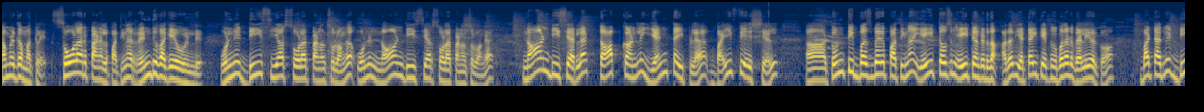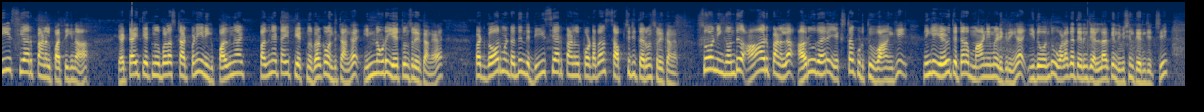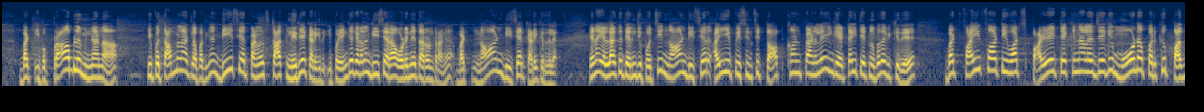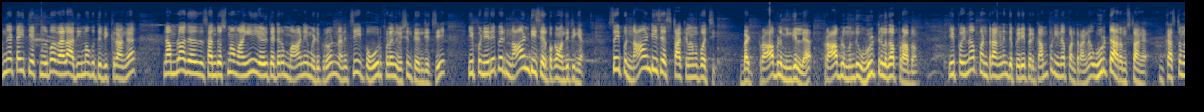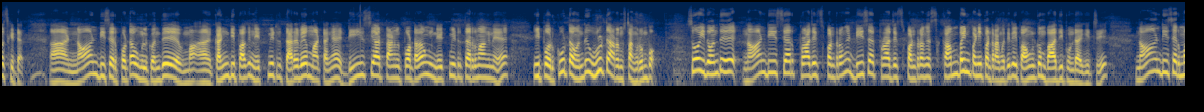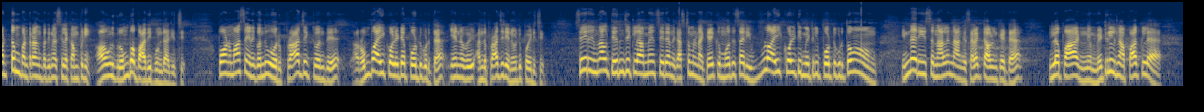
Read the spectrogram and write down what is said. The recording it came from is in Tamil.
தமிழக மக்களே சோலார் பேனல் பார்த்தீங்கன்னா ரெண்டு வகையை உண்டு. ஒன்று டிசிஆர் சோலார் பேனல் சொல்லுவாங்க ஒன்று நான் டிசிஆர் சோலார் பேனல் சொல்லுவாங்க. நான் டிசிஆரில் டாப்கானில் என் டைப்பில் பைஃபேஷியல் டுவெண்ட்டி பஸ் பேர் பார்த்தீங்கன்னா எயிட் தௌசண்ட் எயிட் ஹண்ட்ரட் தான். அதாவது எட்டாயிரத்தி எட்நூறுபா தான் விலையும் இருக்கும். பட் அதுவே டிசிஆர் பேனல் பார்த்தீங்கன்னா எட்டாயிரத்தி எட்நூறுபாலாம் ஸ்டார்ட் பண்ணி இன்றைக்கி பதினெட் பதினெட்டாயிரத்தி எட்நூறுபாக்கும் வந்துட்டாங்க. இன்னும் கூட ஏற்றுன்னு சொல்லியிருக்காங்க. பட் கவர்மெண்ட் வந்து இந்த டிசிஆர் பேனல் போட்டால் தான் சப்சிடி தரும்னு சொல்லியிருக்காங்க. ஸோ நீங்கள் வந்து ஆறு பேனலில் அறுபதாயிரம் எக்ஸ்ட்ரா கொடுத்து வாங்கி நீங்கள் எழுபத்தெட்டாயிரம் மானியமாக எடுக்கிறீங்க. இது வந்து உலக தெரிஞ்ச எல்லாருக்கும் இந்த விஷயம் தெரிஞ்சிச்சு. பட் இப்போ ப்ராப்ளம் என்னென்னா இப்போ தமிழ்நாட்டில் பார்த்தீங்கன்னா டிசிஆர் பேனல் ஸ்டாக் நிறைய கிடைக்குது. இப்போ எங்கே கேட்டாலும் டிசிஆராக உடனே தரோன்றாங்க பட் நான் டிசிஆர் கிடைக்கிறதில்ல ஏன்னா எல்லாருக்கும் தெரிஞ்சு போச்சு நான் டிசிஆர் ஐஎஃபிசின்சி டாப்கான் பேனலே இங்கே எட்டாயிரத்தி எட்நூறுபா தான் விற்குது பட் ஃபைவ் ஃபார்ட்டி வாட்ஸ் பழைய டெக்னாலஜிக்கு மோனப்பருக்கு பதினெட்டாயிரத்தி எட்நூறுபா வேலை அதிகமாக கொடுத்து விற்கிறாங்க நம்மளும் அதை சந்தோஷமாக வாங்கி எழுபத்தெட்டாயிரம் மானியம் எடுக்கிறோம்னு நினச்சி இப்போ ஊர் ஃபுல்லாக இந்த விஷயம் தெரிஞ்சிச்சு. இப்போ நிறைய பேர் நான் டீசர் பக்கம் வந்துட்டீங்க. ஸோ இப்போ நான் டீசர் ஸ்டாக் இல்லாமல் போச்சு. பட் ப்ராப்ளம் இங்கே இல்லை. ப்ராப்ளம் வந்து உருட்டில் தான் ப்ராப்ளம் இப்போ என்ன பண்ணுறாங்கன்னு இந்த பெரிய பெரிய கம்பெனி என்ன பண்ணுறாங்கன்னா உருட்ட ஆரம்பிச்சிட்டாங்க. கஸ்டமர்ஸ் கிட்ட. நான் டிசிஆர் போட்டால் உங்களுக்கு வந்து கண்டிப்பாக நெட் மீட்டர் தரவே மாட்டாங்க. டிசிஆர் பேனல் போட்டால் தான் உங்களுக்கு நெட் மீட்டர் தருவாங்கன்னு இப்போ ஒரு கூட்டம் வந்து உருட்ட ஆரம்பிச்சிட்டாங்க ரொம்ப. ஸோ இது வந்து நான் டிசிஆர் ப்ராஜெக்ட்ஸ் பண்ணுறவங்க டிசிஆர் ப்ராஜெக்ட்ஸ் பண்ணுறவங்க கம்பைன் பண்ணி பண்ணுறாங்க பார்த்தீங்கன்னா இப்போ அவங்களுக்கும் பாதிப்பு உண்டாகிச்சு நான் டிசிஆர் மட்டும் பண்ணுறாங்க பார்த்தீங்கன்னா சில கம்பெனி அவங்களுக்கு ரொம்ப பாதிப்பு உண்டாகிச்சு போன மாதம் எனக்கு வந்து ஒரு ப்ராஜெக்ட் வந்து ரொம்ப ஹை குவாலிட்டியாக போட்டு கொடுத்தேன். என்னை அந்த ப்ராஜெக்ட் என்னை விட்டு போயிடுச்சு. சரி இருந்தாலும் தெரிஞ்சுக்கலாமே. சரி அந்த கஸ்டமர் நான் கேட்கும் போது சார் இவ்வளோ ஹை குவாலிட்டி மெட்டீரியல் போட்டு கொடுத்தோம். என்ன ரீசனால நாங்கள் செலக்ட் ஆகலன்னு கேட்டேன். இல்லைப்பா மெட்டீரியல் நான் பார்க்கல.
